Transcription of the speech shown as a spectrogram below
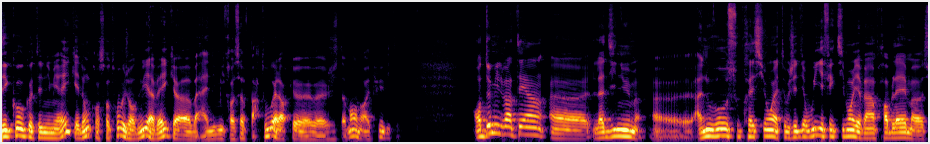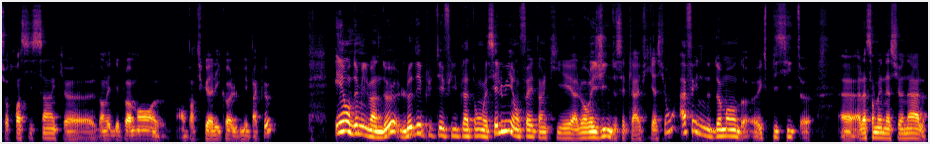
échos côté numérique, et donc on se retrouve aujourd'hui avec euh, bah, du Microsoft partout, alors que euh, justement on aurait pu éviter. En 2021, euh, la DINUM, euh, à nouveau sous pression, a été obligée de dire oui, effectivement, il y avait un problème euh, sur 365 euh, dans les déploiements, euh, en particulier à l'école, mais pas que. Et en 2022, le député Philippe Laton, et c'est lui en fait hein, qui est à l'origine de cette clarification, a fait une demande euh, explicite euh, à l'Assemblée nationale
